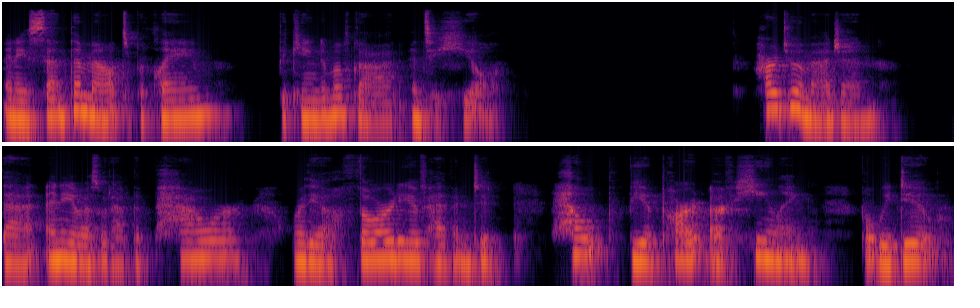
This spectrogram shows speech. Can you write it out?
And he sent them out to proclaim the kingdom of God and to heal. Hard to imagine that any of us would have the power or the authority of heaven to help be a part of healing, but we do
